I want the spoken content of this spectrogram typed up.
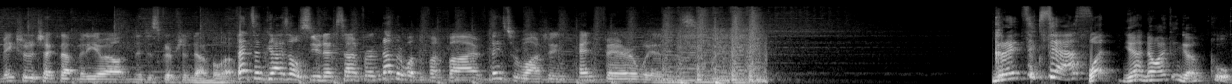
make sure to check that video out in the description down below. That's it guys, I'll see you next time for another What the Fuck 5. Thanks for watching, and fair winds. Great success! What? Yeah, no, I can go. Cool.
